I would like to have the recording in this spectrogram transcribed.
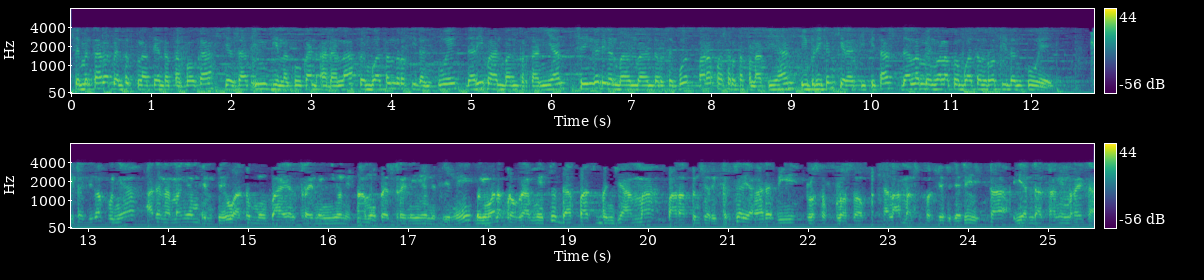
Sementara bentuk pelatihan tata boga yang saat ini dilakukan adalah pembuatan roti dan kue dari bahan-bahan pertanian sehingga dengan bahan-bahan tersebut para peserta pelatihan diberikan kreativitas dalam mengolah pembuatan roti dan kue kita juga punya ada namanya MTU atau Mobile Training Unit. Nah, Mobile Training Unit ini bagaimana program itu dapat menjamah para pencari kerja yang ada di pelosok-pelosok pedalaman seperti itu. Jadi kita yang datangi mereka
